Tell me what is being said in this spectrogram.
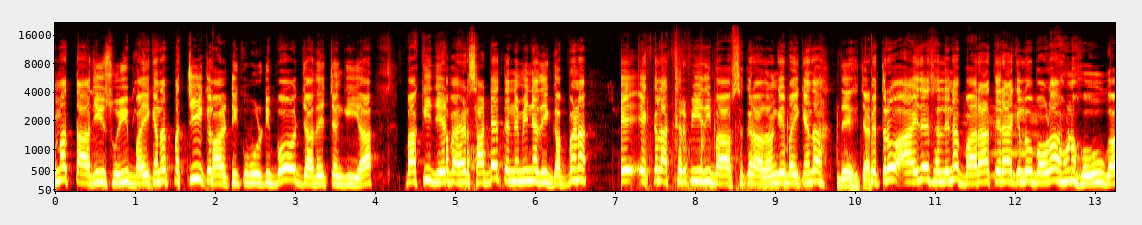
ਮੈਂ ਤਾਜੀ ਸੂਈ ਬਾਈ ਕਹਿੰਦਾ 25 ਕੁਆਲਿਟੀ ਕੁਆਲਿਟੀ ਬਹੁਤ ਜ਼ਿਆਦਾ ਚੰਗੀ ਆ। ਬਾਕੀ ਜਿਹੜਾ ਬਹਿੜ 3.5 ਮਹੀਨਿਆਂ ਦੀ ਗੱਬਣ ਇਹ 1 ਲੱਖ ਰੁਪਏ ਦੀ ਵਾਪਸ ਕਰਾ ਦਾਂਗੇ ਬਾਈ ਕਹਿੰਦਾ ਦੇਖ ਚੱਲ। ਮਿੱਤਰੋ ਅੱਜ ਦੇ ਥੱਲੇ ਨਾ 12 13 ਕਿਲੋ ਬੌਲਾ ਹੁਣ ਹੋਊਗਾ।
